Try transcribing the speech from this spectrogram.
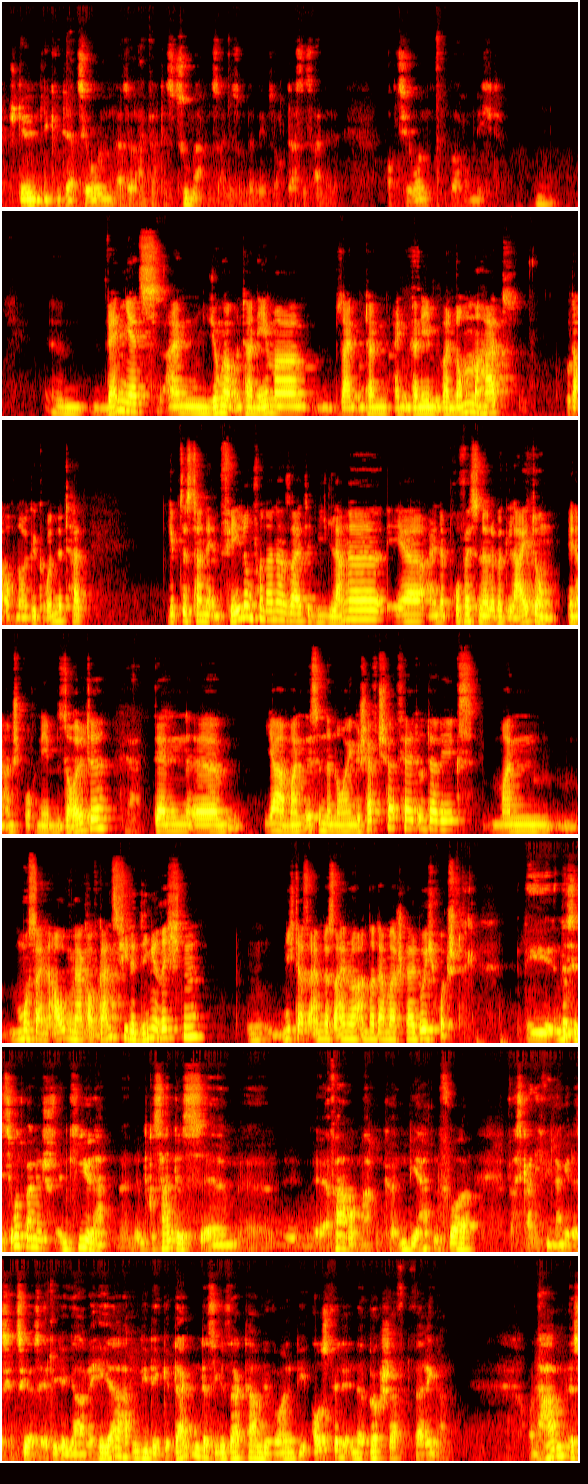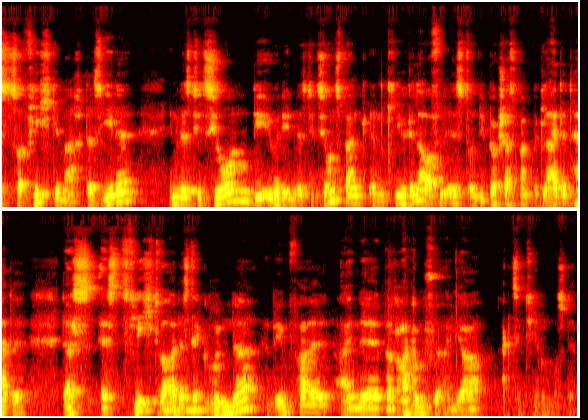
stillen Liquidation, also einfach des Zumachens eines Unternehmens, auch das ist eine Option, warum nicht? Ähm, wenn jetzt ein junger Unternehmer sein Unter ein Unternehmen übernommen hat oder auch neu gegründet hat, gibt es da eine Empfehlung von deiner Seite, wie lange er eine professionelle Begleitung in Anspruch nehmen sollte? Ja. Denn ähm, ja, man ist in einem neuen Geschäftsfeld unterwegs, man muss sein Augenmerk auf ganz viele Dinge richten. Mhm. Nicht, dass einem das eine oder andere da mal schnell durchrutscht. Die Investitionsbank in Kiel hat ein interessantes ähm, äh, Erfahrung machen können. Die hatten vor, ich weiß gar nicht, wie lange das jetzt her ist, etliche Jahre her, hatten die den Gedanken, dass sie gesagt haben, wir wollen die Ausfälle in der Bürgschaft verringern. Und haben es zur Pflicht gemacht, dass jede Investition, die über die Investitionsbank in Kiel gelaufen ist und die Bürgschaftsbank begleitet hatte, dass es Pflicht war, dass der Gründer in dem Fall eine Beratung für ein Jahr akzeptieren musste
